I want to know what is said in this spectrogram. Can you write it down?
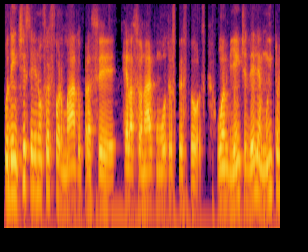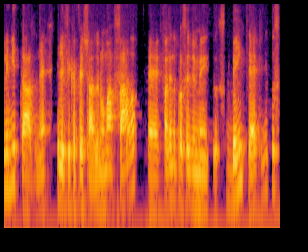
o dentista ele não foi formado para se relacionar com outras pessoas. O ambiente dele é muito limitado, né? Ele fica fechado numa sala, é, fazendo procedimentos bem técnicos,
